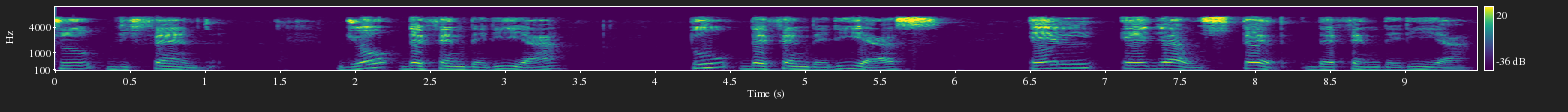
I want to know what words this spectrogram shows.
To defend. Yo defendería. Tú defenderías. Él, ella, usted defendería.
